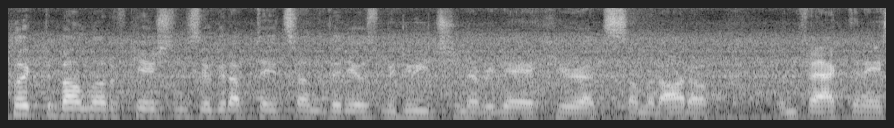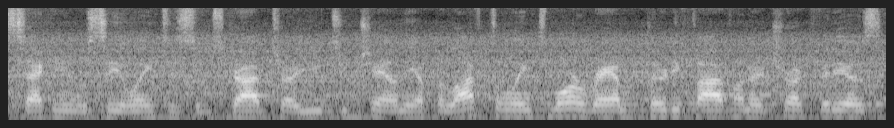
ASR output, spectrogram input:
Click the bell notifications, you'll get updates on the videos we do each and every day here at Summit Auto. In fact, in a second, you will see a link to subscribe to our YouTube channel in the upper left, a link to more Ram 3500 truck videos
